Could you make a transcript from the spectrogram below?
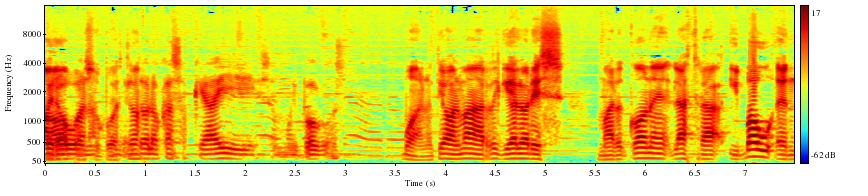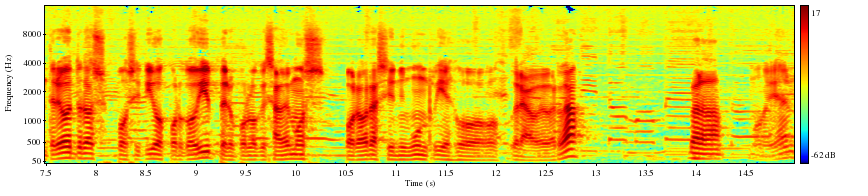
pero bueno, en todos los casos que hay son muy pocos. Bueno, Tiago Almada, Ricky Álvarez, Marcone, Lastra y Bou, entre otros, positivos por COVID, pero por lo que sabemos, por ahora sin ningún riesgo grave, ¿verdad? Verdad. Muy bien.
